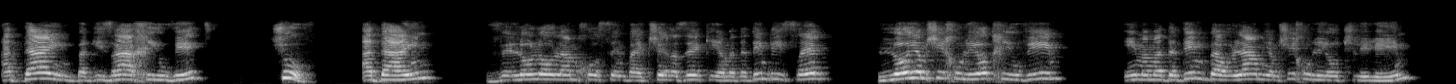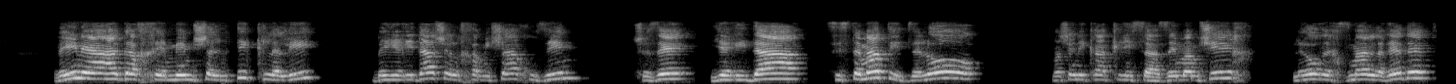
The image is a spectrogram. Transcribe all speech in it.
עדיין בגזרה החיובית, שוב, עדיין, ולא לעולם חוסן בהקשר הזה, כי המדדים בישראל לא ימשיכו להיות חיוביים אם המדדים בעולם ימשיכו להיות שליליים, והנה האג"ח ממשלתי כללי בירידה של חמישה אחוזים, שזה ירידה סיסטמטית, זה לא מה שנקרא קריסה, זה ממשיך לאורך זמן לרדת,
